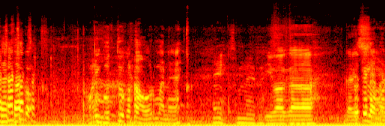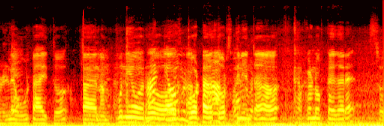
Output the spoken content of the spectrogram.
ಅವನಿಗೆ ಗೊತ್ತು ಕಣ ಅವ್ರ ಮನೆ. ಇವಾಗ ಒಳ್ಳೆ ಊಟ ಆಯ್ತು. ನಮ್ಮ ಪುನಿಯವರು ಫೋಟೋ ತೋಟ ತೋರಿಸ್ತೀನಿ ಅಂತ ಕರ್ಕೊಂಡು ಹೋಗ್ತಾ ಇದ್ದಾರೆ. ಸೊ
